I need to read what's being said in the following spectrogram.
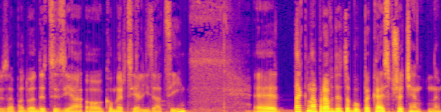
e, zapadła decyzja o komercjalizacji. Tak naprawdę to był PKS przeciętny.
